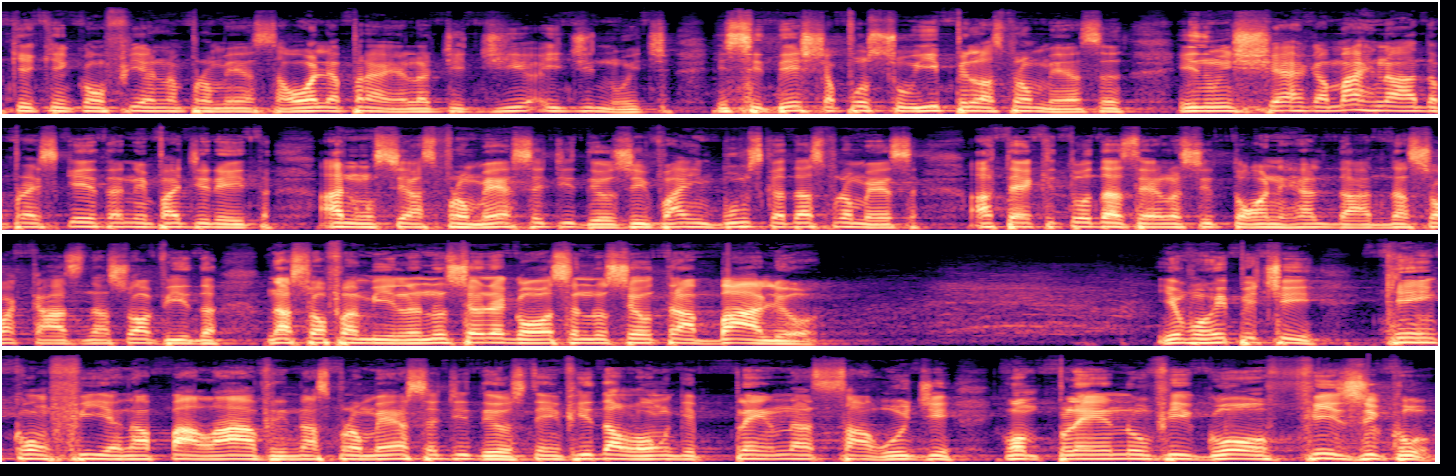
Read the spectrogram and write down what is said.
Porque quem confia na promessa, olha para ela de dia e de noite e se deixa possuir pelas promessas e não enxerga mais nada para a esquerda nem para a direita, a não ser as promessas de Deus e vai em busca das promessas até que todas elas se tornem realidade na sua casa, na sua vida, na sua família, no seu negócio, no seu trabalho. E eu vou repetir: quem confia na palavra e nas promessas de Deus tem vida longa e plena saúde, com pleno vigor físico.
